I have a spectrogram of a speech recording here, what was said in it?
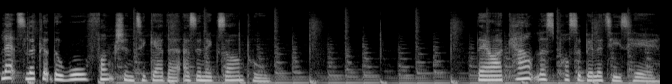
Let's look at the wall function together as an example. There are countless possibilities here.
